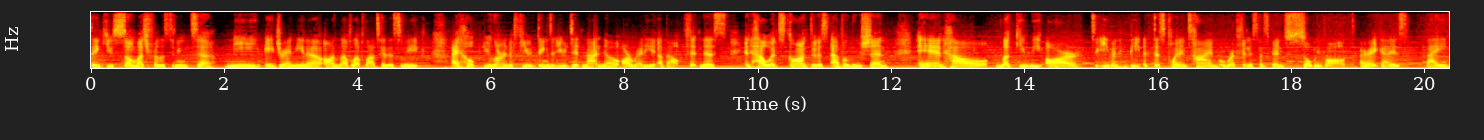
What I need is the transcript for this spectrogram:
Thank you so much for listening to me, Adrianne Nina, on Level Up Latte this week. I hope you learned a few things that you did not know already about fitness and how it's gone through this evolution and how lucky we are to even be at this point in time where fitness has been so evolved. All right, guys, bye.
